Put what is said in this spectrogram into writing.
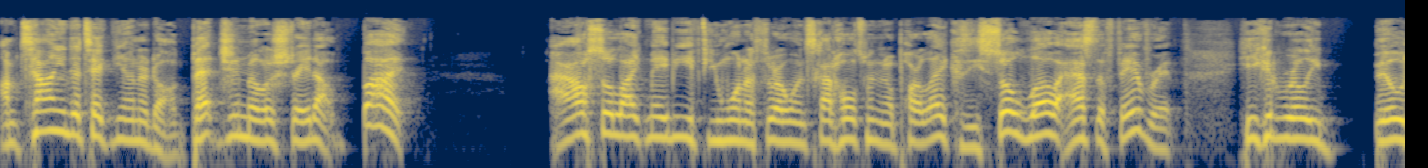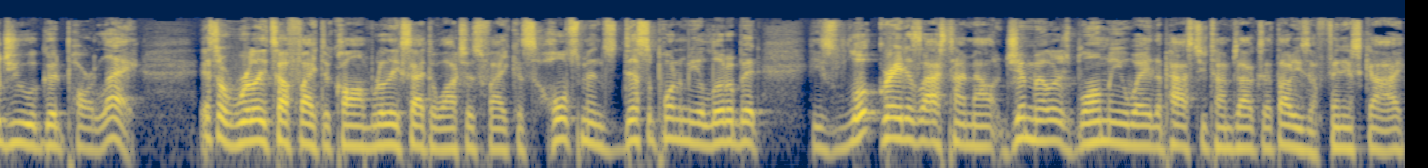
I'm telling you to take the underdog. Bet Jim Miller straight up. But I also like maybe if you want to throw in Scott Holtzman in a parlay because he's so low as the favorite, he could really build you a good parlay. It's a really tough fight to call. I'm really excited to watch this fight because Holtzman's disappointed me a little bit. He's looked great his last time out. Jim Miller's blown me away the past two times out because I thought he's a finished guy.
